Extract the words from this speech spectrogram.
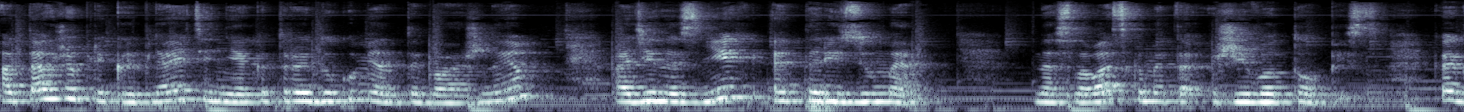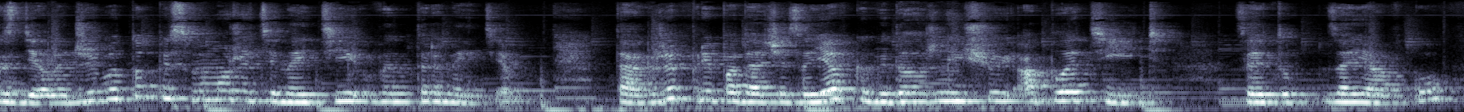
а также прикрепляете некоторые документы важные. Один из них это резюме. На словацком это животопис. Как сделать животопис, вы можете найти в интернете. Также при подаче заявки вы должны еще и оплатить за эту заявку.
